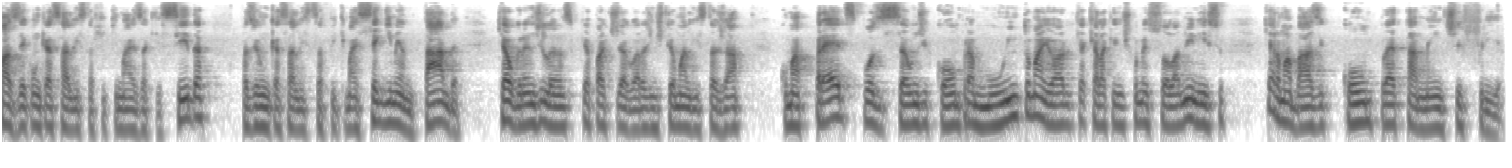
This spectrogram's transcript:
fazer com que essa lista fique mais aquecida, fazer com que essa lista fique mais segmentada que é o grande lance, porque a partir de agora a gente tem uma lista já com uma predisposição de compra muito maior do que aquela que a gente começou lá no início, que era uma base completamente fria.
